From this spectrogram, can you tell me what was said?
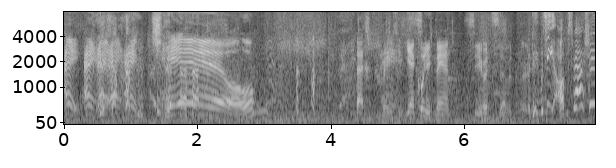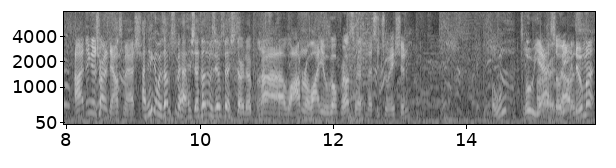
Hey, hey, hey, hey, hey! Chill. That's crazy. Yeah, Quentin's banned. See you at seven thirty. Was he up smashing? I think he was trying to down smash. I think it was up smash. I thought it was up smash startup. Uh, well, I don't know why he would go for us in that situation. Oh, oh yeah. Alright, so yeah, was- Numa,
